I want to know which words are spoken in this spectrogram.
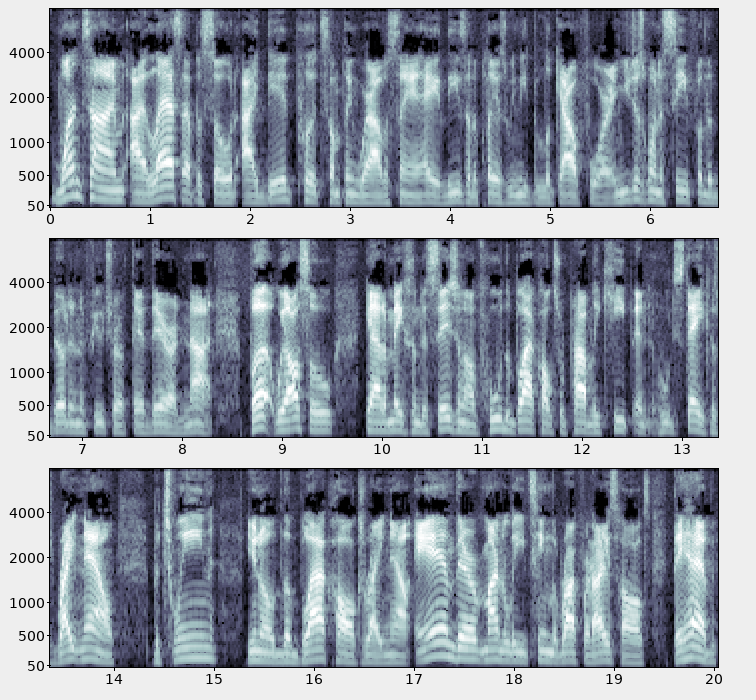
one time, I last episode, I did put something where I was saying, "Hey, these are the players we need to look out for," and you just want to see for the building the future if they're there or not. But we also got to make some decision of who the Blackhawks will probably keep and who to stay. Because right now, between you know the Blackhawks right now and their minor league team, the Rockford Ice Hogs, they have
